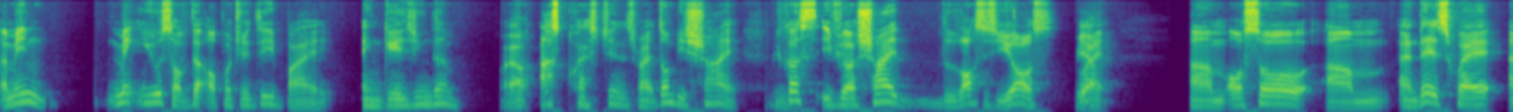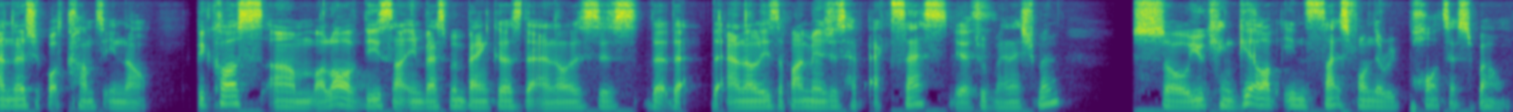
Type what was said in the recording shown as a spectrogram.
I mean, make use of that opportunity by engaging them. Ask questions, right? Don't be shy because if you're shy, the loss is yours, Yeah. right? Um, also, um, and that is where analyst report comes in now because um, a lot of these are investment bankers, the analysis, the, the, the analysts, the fund managers have access Yes. to management. So you can get a lot of insights from the reports as well.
